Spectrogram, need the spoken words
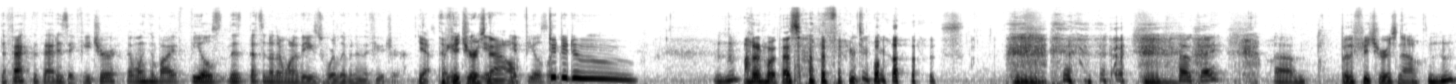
the fact that that is a feature that one can buy feels th- that's another one of these we're living in the future. Yeah, the Like, it- feature is it- now. It feels like. Mhm. I don't know what that sound effect was, okay. Um, but the future is now. mhm.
